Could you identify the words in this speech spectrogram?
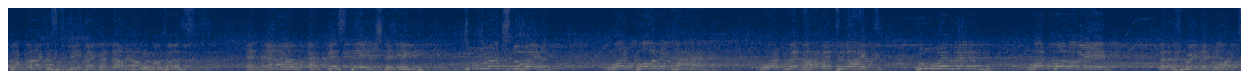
What a comeback this has been by Karnataka Bulldozers. And now, at this stage, they need two runs to win. One ball in hand. What will happen tonight? Who will win? One ball away. Let us wait and watch.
